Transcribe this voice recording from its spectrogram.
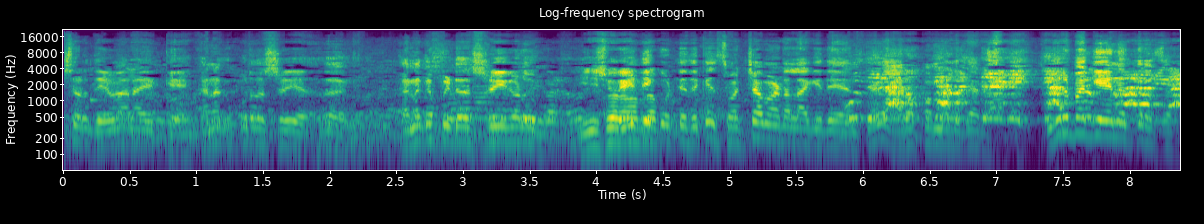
ಈಶ್ವರ ದೇವಾಲಯಕ್ಕೆ ಕನಕಪುರದ ಶ್ರೀ ಕನಕಪೀಠದ ಶ್ರೀಗಳು ಭೇಟಿ ಕೊಟ್ಟಿದ್ದಕ್ಕೆ ಸ್ವಚ್ಛ ಮಾಡಲಾಗಿದೆ ಅಂತ ಹೇಳಿ ಆರೋಪ ಮಾಡಿದ್ದಾರೆ. ಇದ್ರ ಬಗ್ಗೆ ಏನಂತಾರೆ ಸರ್?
